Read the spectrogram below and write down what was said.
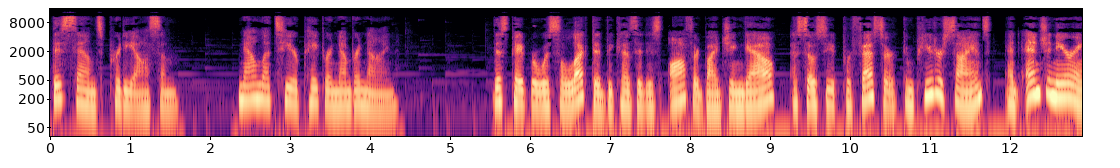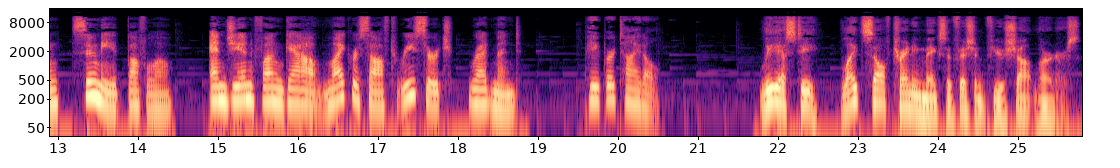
This sounds pretty awesome. Now let's hear paper number 9. This paper was selected because it is authored by Jing Gao, Associate Professor, Computer Science and Engineering, SUNY at Buffalo, and Jianfeng Gao, Microsoft Research, Redmond. Paper title LiST, Light Self Training Makes Efficient Few Shot Learners.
